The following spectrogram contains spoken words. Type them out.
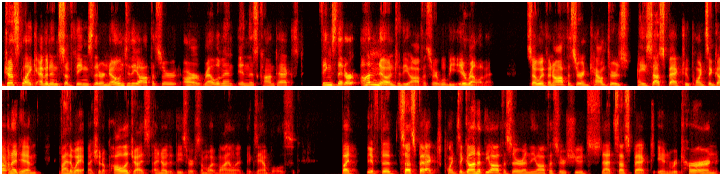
just like evidence of things that are known to the officer are relevant in this context, things that are unknown to the officer will be irrelevant. So if an officer encounters a suspect who points a gun at him, by the way, I should apologize. I know that these are somewhat violent examples. But if the suspect points a gun at the officer and the officer shoots that suspect in return,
